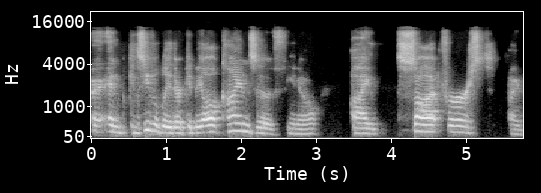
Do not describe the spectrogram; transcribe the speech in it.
and conceivably there could be all kinds of, you know, I saw it first, I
